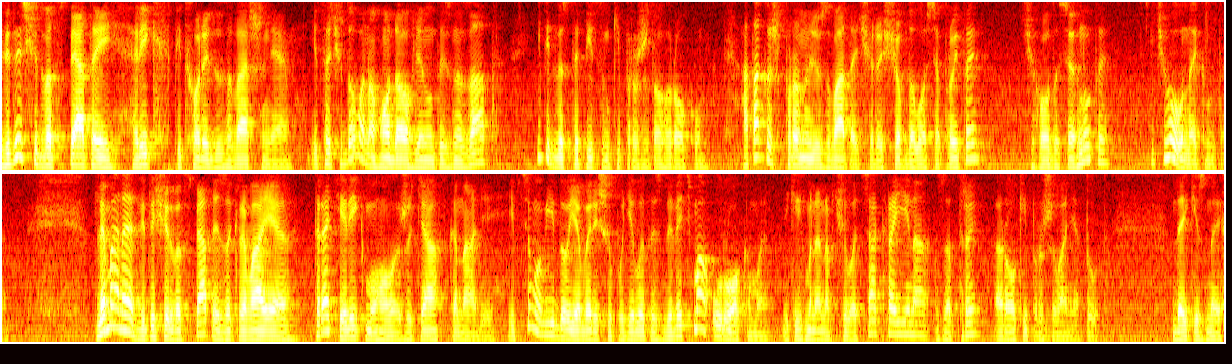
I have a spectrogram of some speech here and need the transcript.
2025 рік підходить до завершення, і це чудова нагода оглянутись назад і підвести підсумки прожитого року, а також проаналізувати, через що вдалося пройти, чого досягнути і чого уникнути. Для мене 2025 закриває третій рік мого життя в Канаді, і в цьому відео я вирішив поділитись дев'ятьма уроками, яких мене навчила ця країна за три роки проживання тут. Деякі з них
